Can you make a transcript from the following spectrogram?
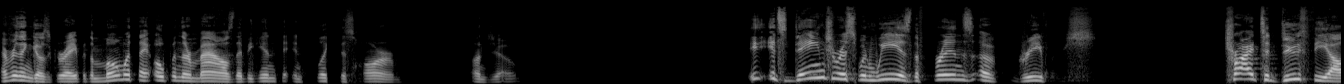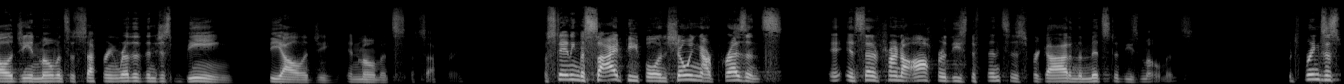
everything goes great. But the moment they open their mouths, they begin to inflict this harm on Job. It's dangerous when we, as the friends of grievers, try to do theology in moments of suffering rather than just being theology in moments of suffering. Standing beside people and showing our presence instead of trying to offer these defenses for God in the midst of these moments. Which brings us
